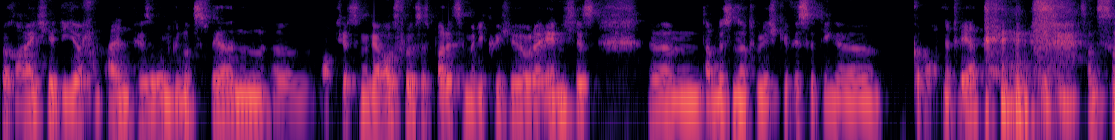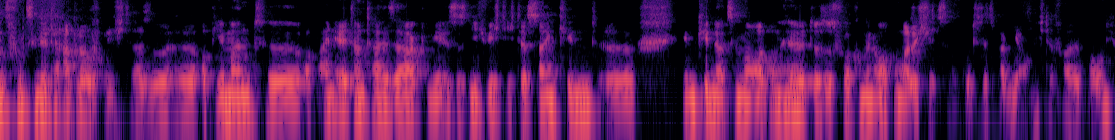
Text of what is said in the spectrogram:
Bereiche, die ja von allen Personen genutzt werden, äh, ob jetzt nun der Hausflur ist, das Badezimmer, die Küche oder ähnliches. Ähm, da müssen natürlich gewisse Dinge geordnet werden. sonst, sonst funktioniert der Ablauf nicht. Also äh, ob jemand, äh, ob ein Elternteil sagt, mir ist es nicht wichtig, dass sein Kind äh, im Kinderzimmer Ordnung hält, das ist vollkommen in Ordnung. Also ich jetzt, gut, ist jetzt bei mir auch nicht der Fall, auch nicht,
